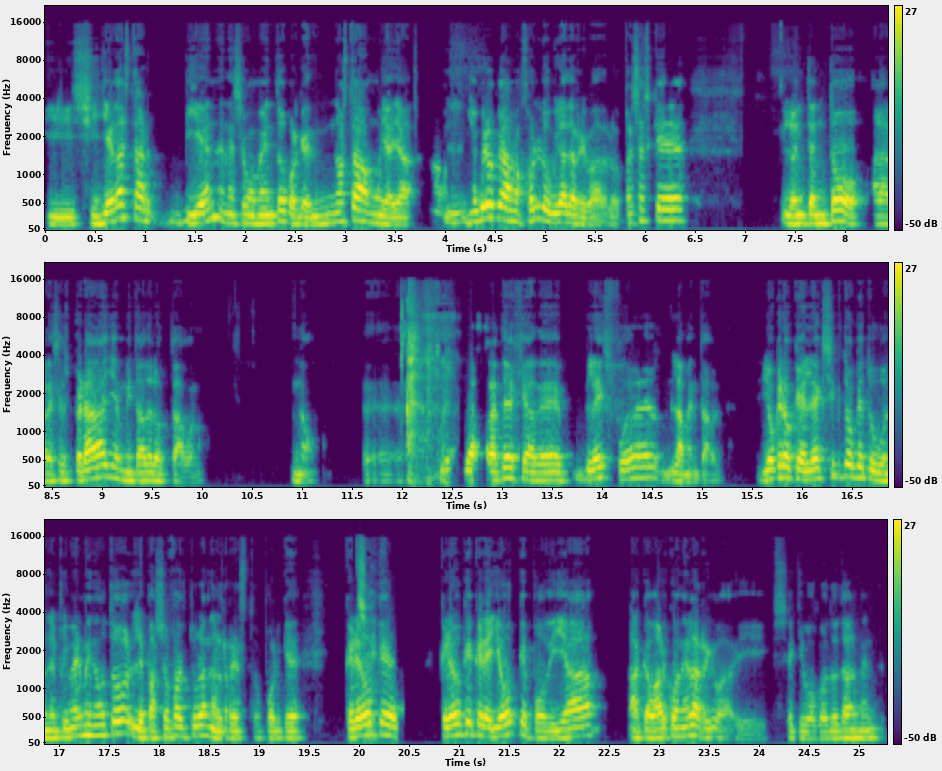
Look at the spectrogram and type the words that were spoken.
y si llega a estar bien en ese momento, porque no estaba muy allá, yo creo que a lo mejor lo hubiera derribado. Lo que pasa es que lo intentó a la desesperada y en mitad del octágono. No. Eh, la estrategia de Blaze fue lamentable. Yo creo que el éxito que tuvo en el primer minuto le pasó factura en el resto, porque creo Sí. que creo que creyó que podía acabar con él arriba y se equivocó totalmente.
